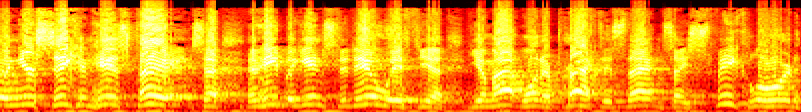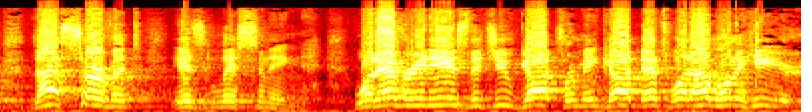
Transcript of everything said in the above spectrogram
when you're seeking his face, and he begins to deal with you, you might want to practice that and say, Speak, Lord, thy servant is listening. Whatever it is that you've got for me, God, that's what I want to hear.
